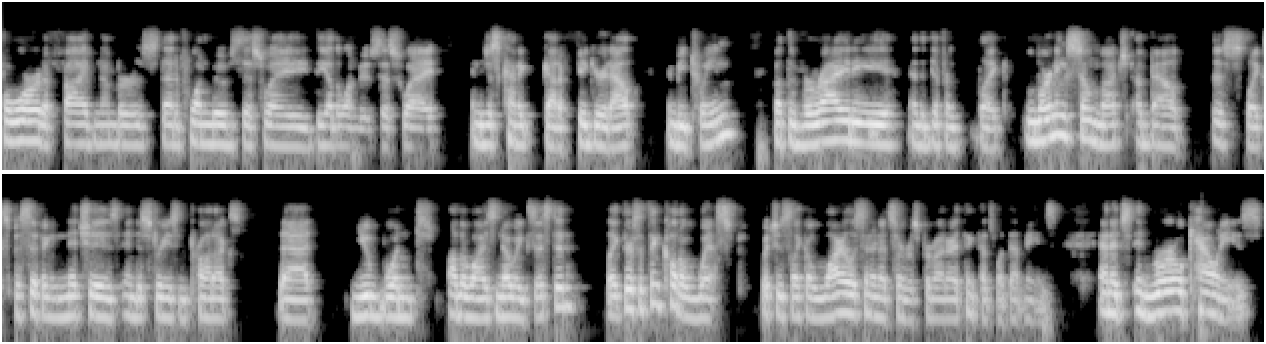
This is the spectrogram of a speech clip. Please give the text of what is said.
four to five numbers that if one moves this way, the other one moves this way, and you just kind of got to figure it out in between. But the variety and the different like learning so much about this like specific niches, industries, and products that you wouldn't otherwise know existed. Like there's a thing called a WISP, which is like a wireless internet service provider. I think that's what that means. And it's in rural counties.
